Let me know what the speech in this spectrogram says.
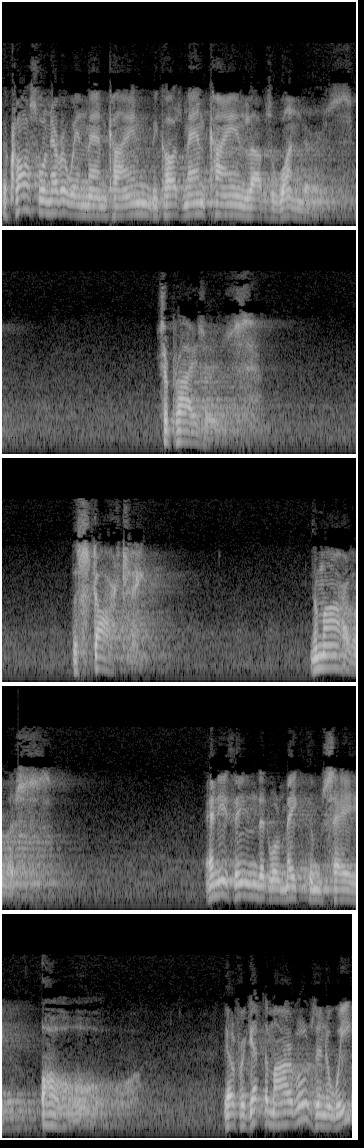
The cross will never win mankind because mankind loves wonders, surprises, the startling, the marvelous, anything that will make them say, Oh. They'll forget the marvels in a week,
